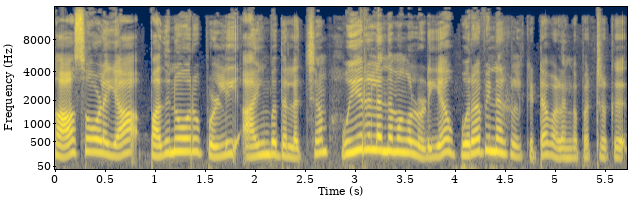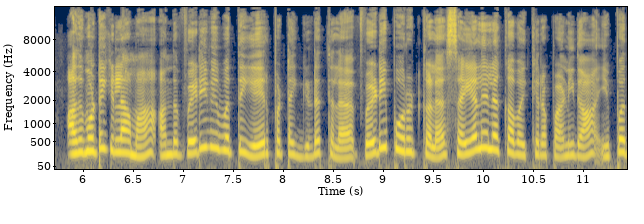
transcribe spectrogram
காசோலையா பதினோரு புள்ளி ஐம்பது லட்சம் உயிரிழந்தவங்களுடைய உறவினர்கள் கிட்ட வழங்கப்பட்டிருக்கு. அது மட்டும் இல்லாம அந்த வெடி விபத்து ஏற்பட்ட இடத்துல வெடிப்பொருட்களை செயலிழக்க வைக்கிற பணிதான் இப்ப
